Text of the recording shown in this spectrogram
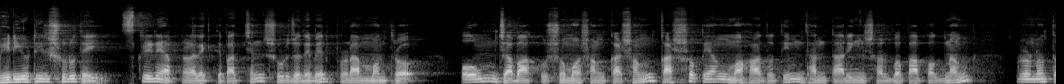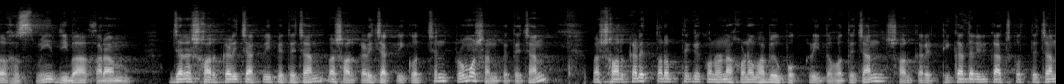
ভিডিওটির শুরুতেই স্ক্রিনে আপনারা দেখতে পাচ্ছেন সূর্যদেবের প্রণাম মন্ত্র। ওম জবা কুসুম শঙ্কাশং কাশ্যপেয়ং মহাদতিম ধান্তারিং সর্বপাপগ্নং প্রণত হস্মি দিবাকরম যারা সরকারি চাকরি পেতে চান বা সরকারি চাকরি করছেন, প্রমোশন পেতে চান বা সরকারের তরফ থেকে কোনো না কোনোভাবে উপকৃত হতে চান, সরকারের ঠিকাদারির কাজ করতে চান,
